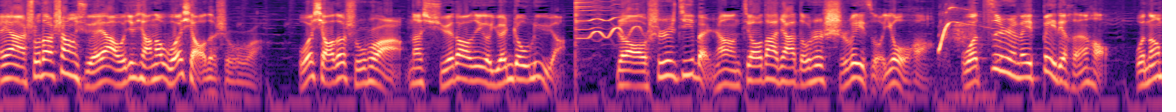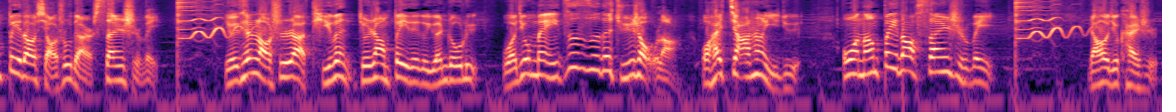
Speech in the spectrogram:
哎呀，说到上学呀，我就想到我小的时候啊，我小的时候啊，那学到这个圆周率啊，老师基本上教大家都是十位左右哈。我自认为背的很好，我能背到小数点三十位。有一天老师啊提问，就让背这个圆周率，我就美滋滋的举手了，我还加上一句，我能背到三十位，然后就开始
